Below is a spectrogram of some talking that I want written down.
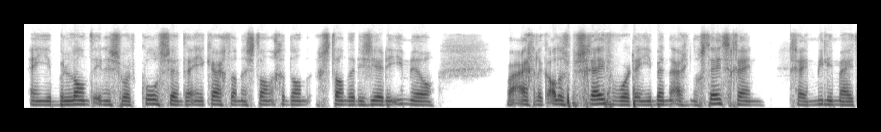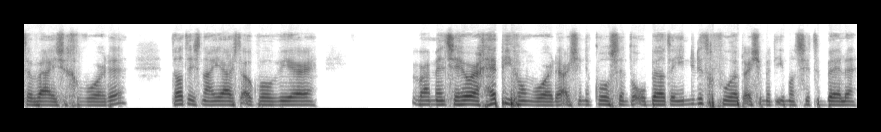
en je belandt in een soort callcenter en je krijgt dan een gestandaardiseerde e-mail waar eigenlijk alles beschreven wordt en je bent eigenlijk nog steeds geen, geen millimeterwijze geworden. Dat is nou juist ook wel weer waar mensen heel erg happy van worden. Als je een callcenter opbelt en je niet het gevoel hebt als je met iemand zit te bellen,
